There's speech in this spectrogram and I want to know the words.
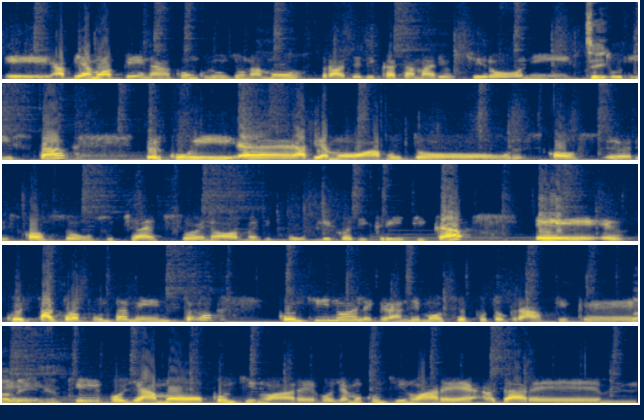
e abbiamo appena concluso una mostra dedicata a Mario Cironi, sì. futurista, per cui eh, abbiamo avuto un riscosso, eh, riscosso, un successo enorme di pubblico, di critica e, e quest'altro appuntamento continua le grandi mostre fotografiche eh, che vogliamo continuare, vogliamo continuare a dare, mm,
